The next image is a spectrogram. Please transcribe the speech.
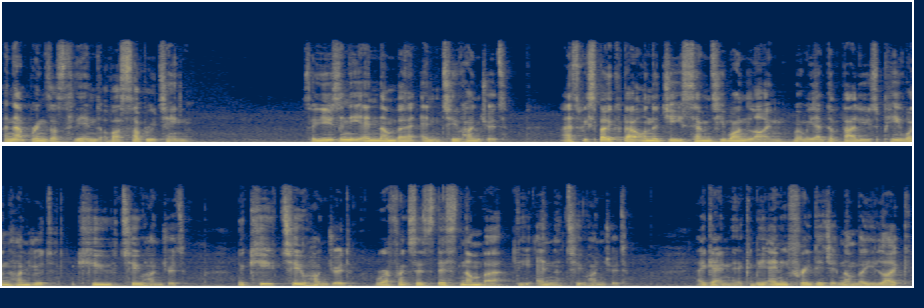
And that brings us to the end of our subroutine. So using the n number n200, as we spoke about on the G71 line when we had the values P100, Q200, the Q200 references this number, the N200. Again, it can be any three digit number you like.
